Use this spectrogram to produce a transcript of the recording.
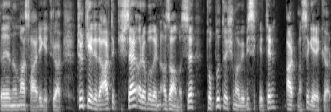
dayanılmaz hale getiriyor. Türkiye'de de artık kişisel arabaların azalması, toplu taşıma ve bisikletin artması gerekiyor.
